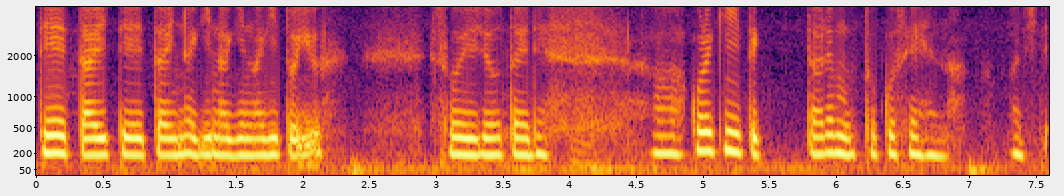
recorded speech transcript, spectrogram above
停滞停滞なぎなぎなぎというそういう状態です。あこれ聞いて誰も得せへんな。マジで。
